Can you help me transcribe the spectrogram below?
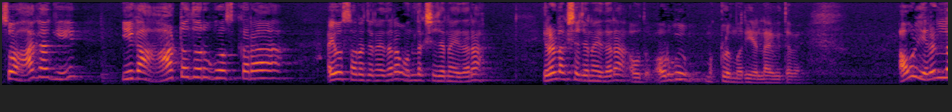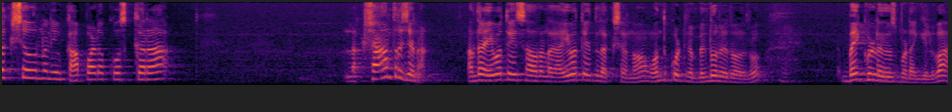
ಸೊ ಹಾಗಾಗಿ ಈಗ ಆಟೋದವ್ರಿಗೋಸ್ಕರ ಐವತ್ತು ಸಾವಿರ ಜನ ಇದ್ದಾರಾ ಒಂದು ಲಕ್ಷ ಜನ ಇದ್ದಾರಾ ಎರಡು ಲಕ್ಷ ಜನ ಇದ್ದಾರಾ? ಹೌದು. ಅವ್ರಿಗೂ ಮಕ್ಕಳು ಮರಿ ಎಲ್ಲ ಇದ್ದಾವೆ ಅವ್ರು ಎರಡು ಲಕ್ಷವನ್ನು ನೀವು ಕಾಪಾಡೋಕ್ಕೋಸ್ಕರ ಲಕ್ಷಾಂತರ ಜನ, ಅಂದರೆ ಐವತ್ತೈದು ಸಾವಿರ ಐವತ್ತೈದು ಲಕ್ಷನೋ, ಒಂದು ಕೋಟಿ ಬೆಂಗಳೂರು ಇರೋರು ಬೈಕ್ಗಳನ್ನ ಯೂಸ್ ಮಾಡೋಂಗಿಲ್ವಾ?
